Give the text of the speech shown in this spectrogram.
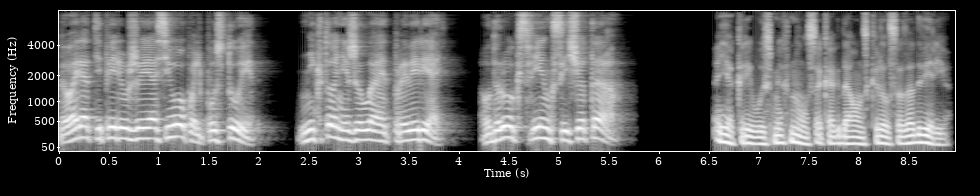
Говорят, теперь уже и Осиополь пустует. Никто не желает проверять. Вдруг сфинкс еще там». Я криво усмехнулся, когда он скрылся за дверью.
